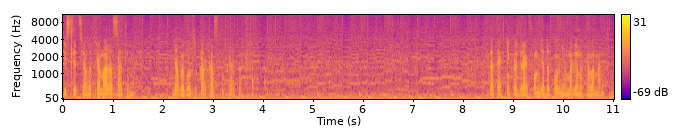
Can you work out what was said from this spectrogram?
Після цього трьома розетами я виводжу каркас букета. Та технікою драйфом я доповнюю малюнок елементами.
